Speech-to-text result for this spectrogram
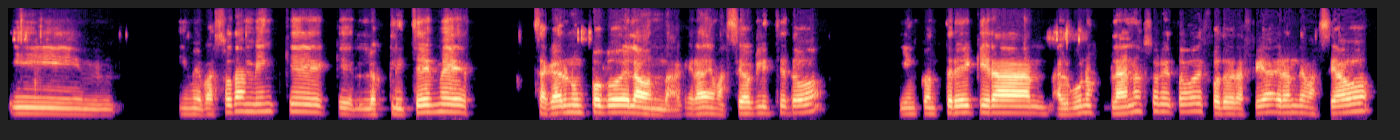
Y, y me pasó también que, que los clichés me sacaron un poco de la onda, que era demasiado cliché todo. Y encontré que eran algunos planos, sobre todo de fotografía, eran demasiado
